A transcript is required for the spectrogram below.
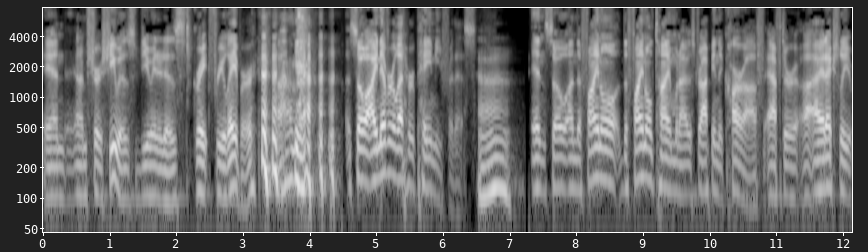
and, and, I'm sure she was viewing it as great free labor. Um, yeah. so I never let her pay me for this. Ah. And so on the final the final time when I was dropping the car off after uh, I had actually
